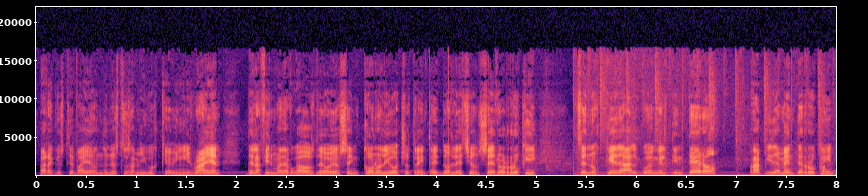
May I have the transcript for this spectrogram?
para que usted vaya donde nuestros amigos Kevin y Ryan de la firma de abogados de Hoyos en Connolly 832 lesión 0. Rookie, ¿se nos queda algo en el tintero? Rápidamente, Rookie.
